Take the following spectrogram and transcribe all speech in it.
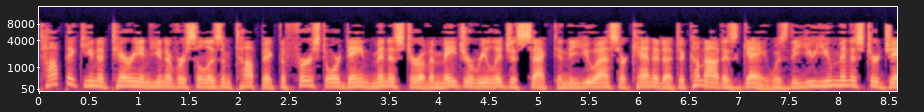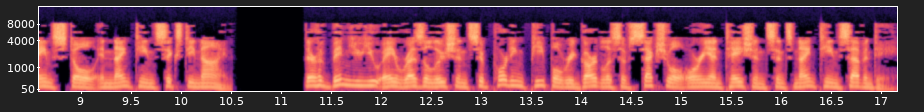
Topic Unitarian Universalism Topic The first ordained minister of a major religious sect in the U.S. or Canada to come out as gay was the UU minister James Stoll in 1969. There have been UUA resolutions supporting people regardless of sexual orientation since 1970.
